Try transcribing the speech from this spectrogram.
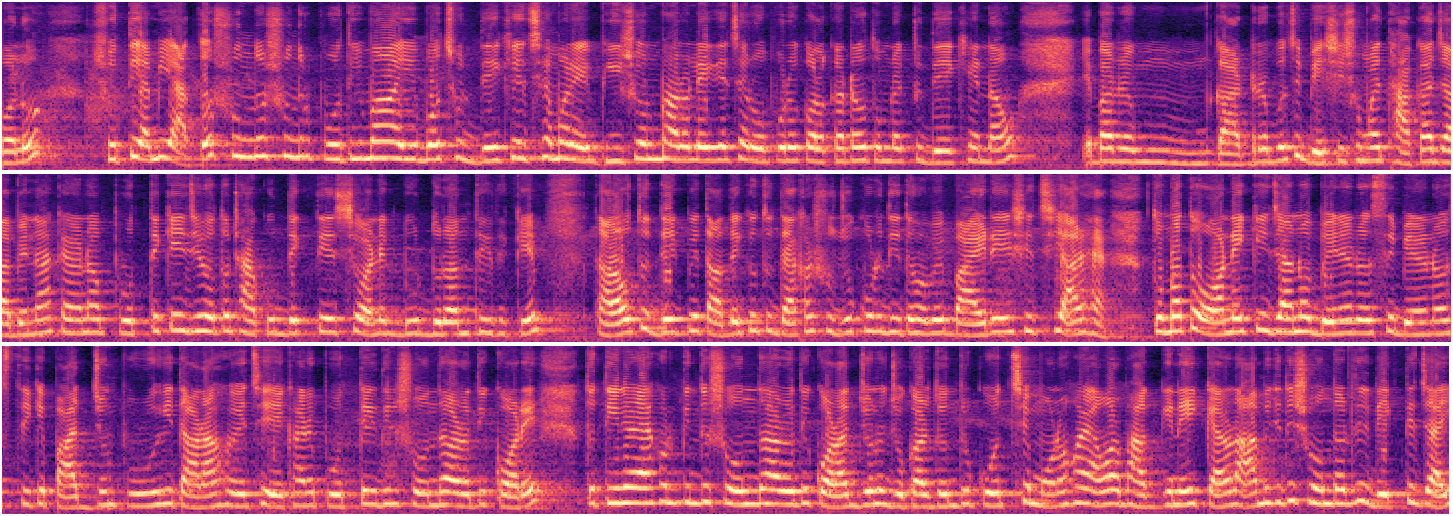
বলো? সত্যি আমি এত সুন্দর সুন্দর প্রতিমা এবছর দেখেছি, আমার ভীষণ ভালো লেগেছে। আর ওপরে কলকাতাও তোমরা একটু দেখে নাও। এবার গার্ডরা বলছে বেশি সময় থাকা যাবে না, কেননা প্রত্যেকেই যেহেতু ঠাকুর দেখতে এসেছে অনেক দূর দূরান্ত থেকে, তারাও তো দেখবে, তাদেরকেও তো দেখার সুযোগ করে দিতে হবে। বাইরে এসেছি, আর হ্যাঁ তোমরা তো অনেকেই জানো, বেনারসে, বেনারস থেকে পাঁচজন পুরোহিত আনা হয়েছে, এখানে প্রত্যেক দিন সন্ধ্যা আরতি করে। তো তিনারা এখন কিন্তু সন্ধ্যা আরতি করার জন্য জোগাড় যন্ত্র করছে, মনে হয় আমার ভাগ্যে নেই কারণ আমি যদি সন্ধ্যা আরতি দেখতে যাই,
